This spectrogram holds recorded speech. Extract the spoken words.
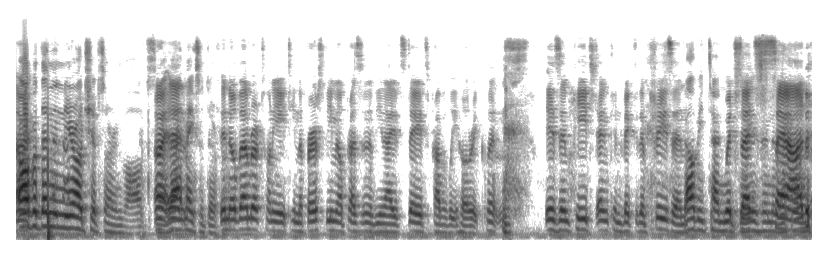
Oh, All right. but then the neurochips are involved, so All right, that makes a difference. In November of 2018, the first female president of the United States, probably Hillary Clinton, is impeached and convicted of treason. That'll be 10 which that's sad.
